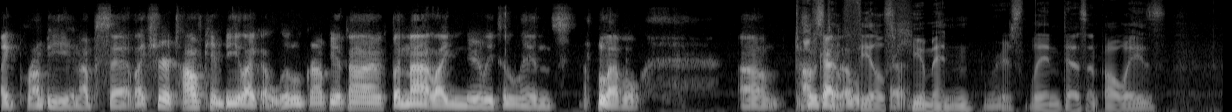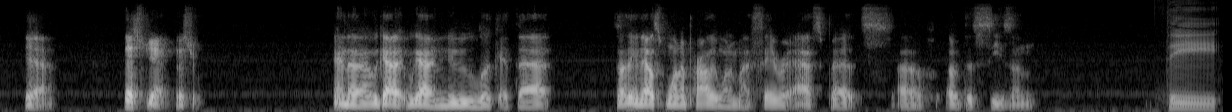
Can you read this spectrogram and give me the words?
like grumpy and upset? Like, sure, Toph can be like a little grumpy at times, but not like nearly to Lin's level. Um, Toph so still the, feels uh, human, whereas Lin doesn't always. Yeah, that's yeah, that's true and uh, we got we got a new look at that. So I think that's one of probably one of my favorite aspects of of this season. The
